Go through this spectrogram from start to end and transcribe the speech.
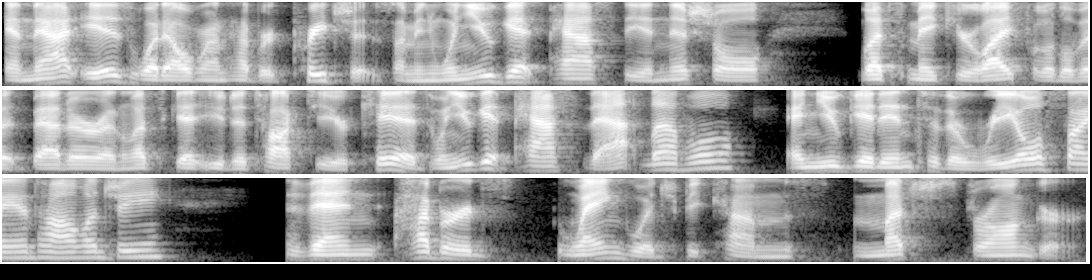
And that is what L. Ron Hubbard preaches. I mean, when you get past the initial let's make your life a little bit better and let's get you to talk to your kids, when you get past that level and you get into the real Scientology, then Hubbard's language becomes much stronger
